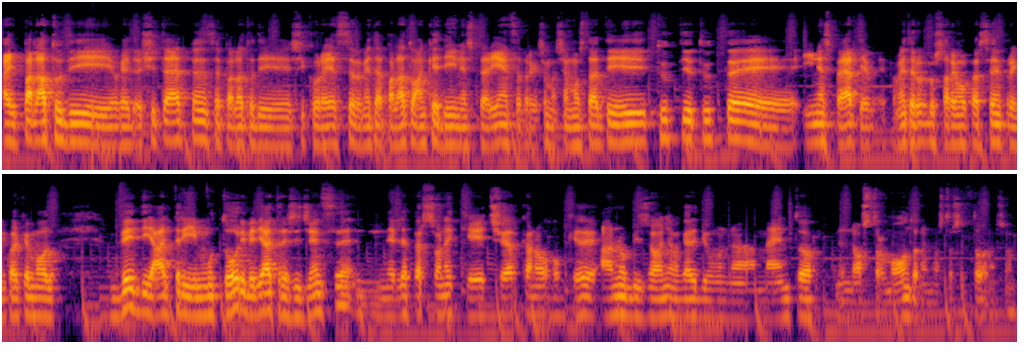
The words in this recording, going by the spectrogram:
hai parlato di okay, shit happens, hai parlato di sicurezza, ovviamente hai parlato anche di inesperienza, perché insomma siamo stati tutti e tutte inesperti e probabilmente lo, lo saremo per sempre in qualche modo vedi altri motori, vedi altre esigenze nelle persone che cercano o che hanno bisogno magari di un mentor nel nostro mondo, nel nostro settore. Insomma.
